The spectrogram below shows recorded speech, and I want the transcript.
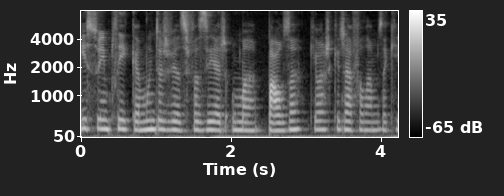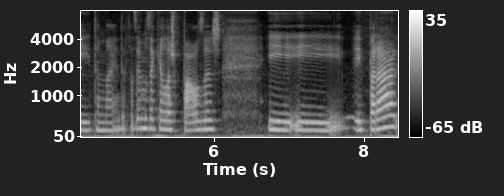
e, isso implica muitas vezes fazer uma pausa, que eu acho que já falamos aqui também, de fazermos aquelas pausas e, e, e parar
